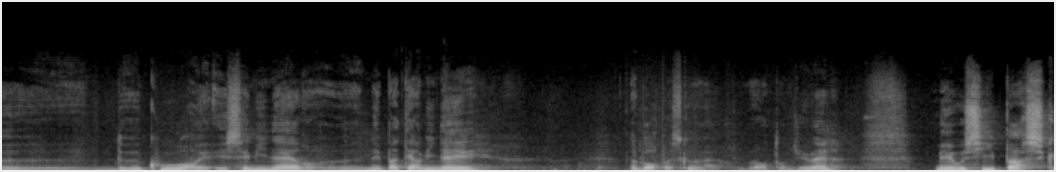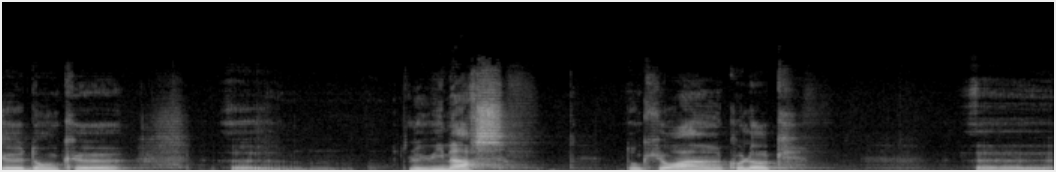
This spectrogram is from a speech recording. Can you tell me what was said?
de cours et séminaires n'est pas terminée. D'abord parce qu'on va entendre Jumel mais aussi parce que donc, euh, euh, le 8 mars, donc, il y aura un colloque euh,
